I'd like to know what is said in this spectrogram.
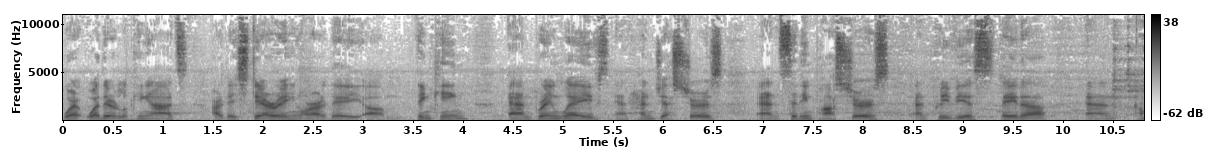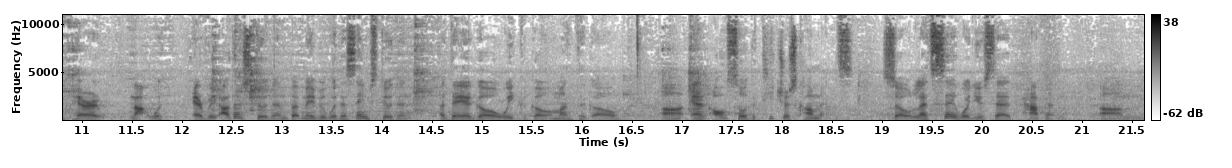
what they're looking at. Are they staring or are they um, thinking? And brain waves and hand gestures and sitting postures and previous data and compare it not with every other student, but maybe with the same student a day ago, a week ago, a month ago. Uh, and also the teacher's comments. So let's say what you said happened. Um,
